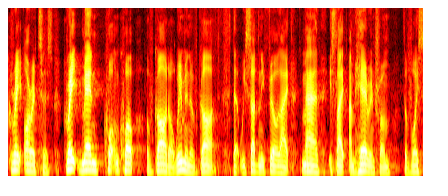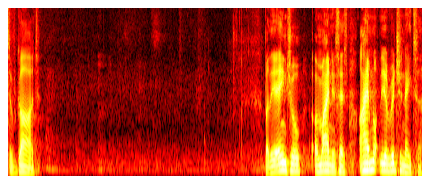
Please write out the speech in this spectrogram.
great orators, great men, quote unquote, of God or women of God, that we suddenly feel like, man, it's like I'm hearing from the voice of God. But the angel reminding says, I am not the originator.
